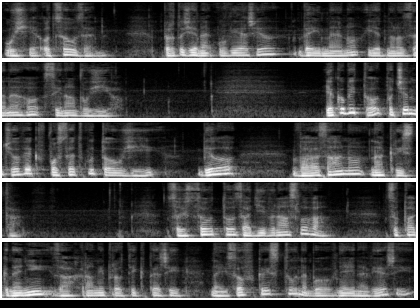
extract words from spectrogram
už je odsouzen, protože neuvěřil ve jméno jednorozeného Syna Božího. Jakoby to, po čem člověk v posledku touží, bylo vázáno na Krista. Co jsou to za divná slova? Co pak není záchrany pro ty, kteří nejsou v Kristu nebo v něj nevěří?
